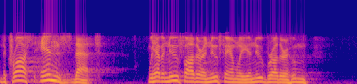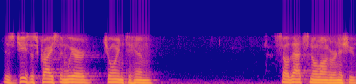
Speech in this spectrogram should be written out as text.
The cross ends that. We have a new father, a new family, a new brother, whom is Jesus Christ, and we are joined to him. So that's no longer an issue.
